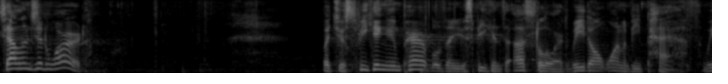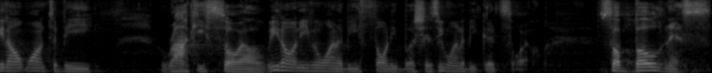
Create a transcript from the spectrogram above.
Challenging word. But you're speaking in parables and you're speaking to us, Lord. We don't want to be path. We don't want to be rocky soil. We don't even want to be thorny bushes. We want to be good soil. So, boldness,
